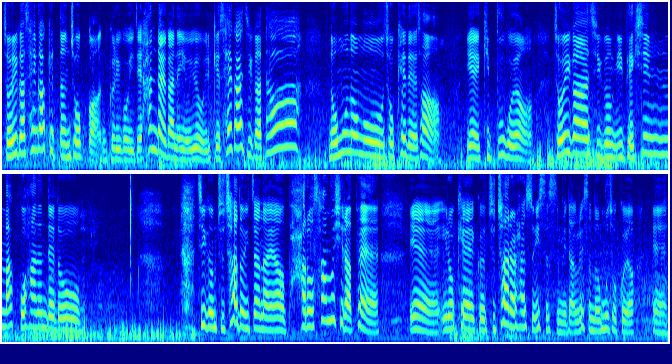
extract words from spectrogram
저희가 생각했던 조건 그리고 이제 한 달간의 여유 이렇게 세 가지가 다 너무너무 좋게 돼서 예 기쁘고요. 저희가 지금 이 백신 맞고 하는데도 지금 주차도 있잖아요. 바로 사무실 앞에 예 이렇게 그 주차를 할 수 있었습니다. 그래서 너무 좋고요. 예,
